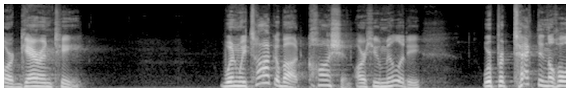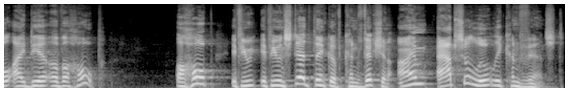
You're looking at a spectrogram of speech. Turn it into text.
or guarantee. When we talk about caution or humility, we're protecting the whole idea of a hope. A hope, if you, if you instead think of conviction, I'm absolutely convinced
